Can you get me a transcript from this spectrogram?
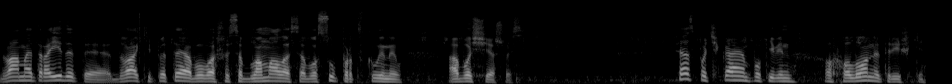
Два метри їдете, два кипите, або у вас щось обламалося, або супорт вклинив, або ще щось. Зараз почекаємо, поки він охолоне трішки.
